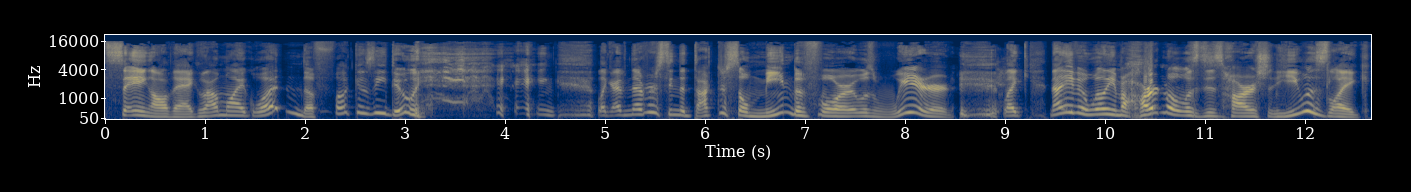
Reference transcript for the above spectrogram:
saying all that because I'm like, what in the fuck is he doing? like I've never seen the doctor so mean before. It was weird. Like not even William Hartnell was this harsh, and he was like,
